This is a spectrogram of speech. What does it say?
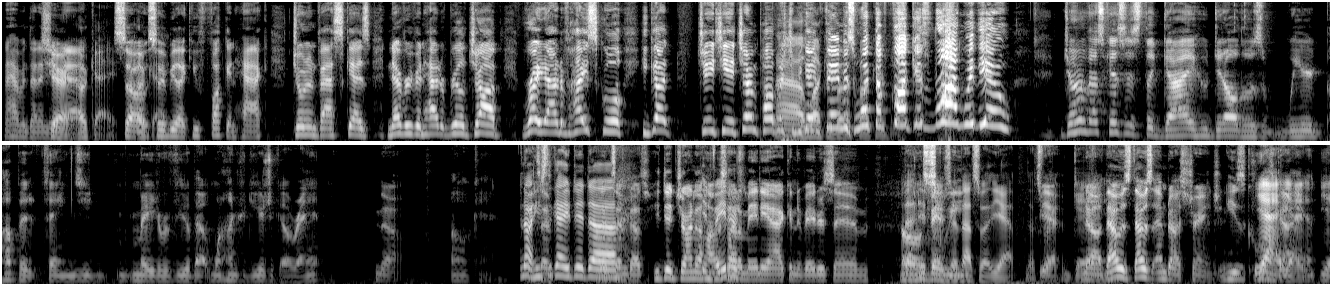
and I haven't done any Sure, of that okay, so okay. so it'd be like you fucking hack Jhonen Vasquez never even had a real job right out of high school he got JTHM published Ah, and became famous what the fuck is wrong with you Jhonen Vasquez is the guy who did all those weird puppet things you made a review about 100 years ago, right? no Oh, okay. No, he's That's the guy who did. That's Uh, he did Johnny the Invaders- Homicidal Maniac and Invader Zim that- Oh, Invaders, sweet. that's what. Yeah, that's yeah right. no that was that was M Dot Strange and he's the coolest Yeah, guy yeah, yeah, yeah,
